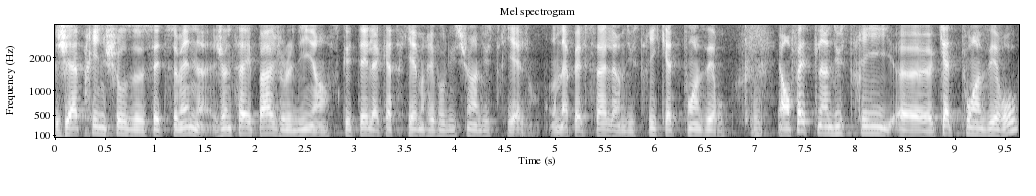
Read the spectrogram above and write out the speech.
J'ai appris une chose cette semaine, je ne savais pas, je le dis, hein, ce qu'était la quatrième révolution industrielle. On appelle ça l'industrie 4.0. Mmh. Et en fait, l'industrie 4.0,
